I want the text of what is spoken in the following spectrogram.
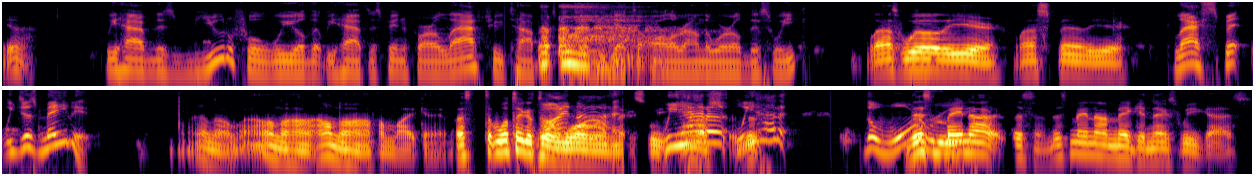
Yeah. We have this beautiful wheel that we have to spin for our last two topics before we get to all around the world this week. Last wheel of the year. Last spin of the year. Last spin, we just made it. I don't know. I don't know how. I don't know how if I'm liking it. Let's. We'll take it to Why the war not? room next week. We I'm had a, sure. we This- had a, the war This room. may not listen. This may not make it next week, guys.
